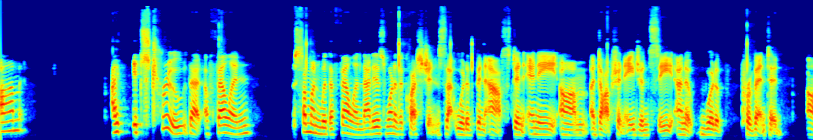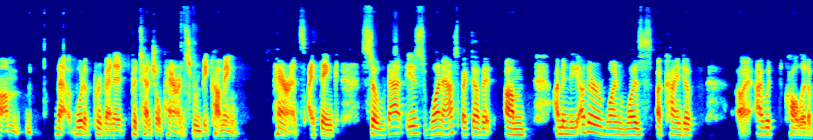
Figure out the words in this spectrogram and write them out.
Um, I, it's true that a felon, someone with a felon, that is one of the questions that would have been asked in any um, adoption agency, and it would have prevented um, that would have prevented potential parents from becoming parents. I think so. That is one aspect of it. Um, I mean, the other one was a kind of I, would call it a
